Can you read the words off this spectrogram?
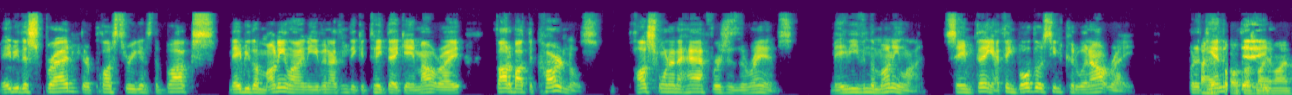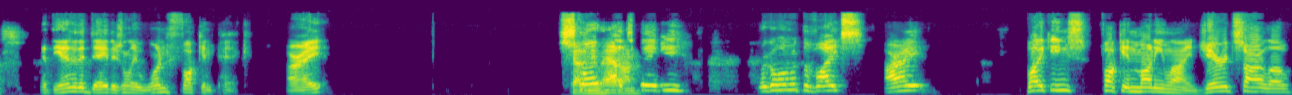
Maybe the spread. They're plus three against the Bucks. Maybe the money line. Even I think they could take that game outright. Thought about the Cardinals plus one and a half versus the Rams. Maybe even the money line. Same thing. I think both those teams could win outright. But at I the end of the day, at the end of the day, there's only one fucking pick. All right. Got a new Skull hat Vikes, on. baby. We're going with the Vikes. All right. Vikings fucking money line. Jared Sarlo,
